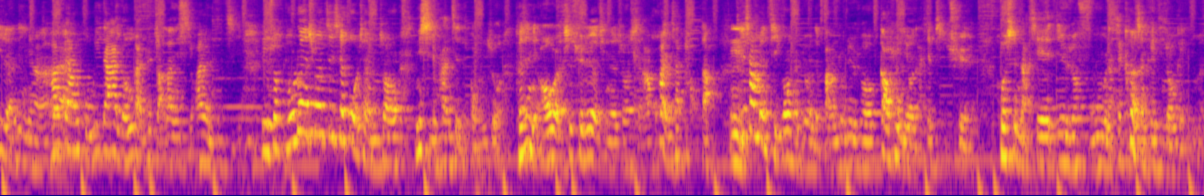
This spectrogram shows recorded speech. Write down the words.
一人力银行，它非常鼓励大家勇敢去找到你喜欢的自己。比如说，不论说这些过程中你喜欢自己的工作，可是你偶尔失去热情的时候，想要换一下跑道，其实上面提供很多人的帮助，就是说告诉你有哪些职缺，或是哪些，就是说服务哪些课程可以提供给你们。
